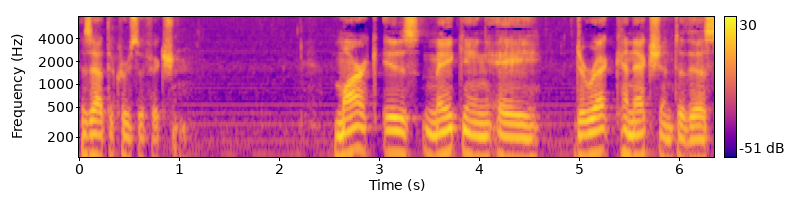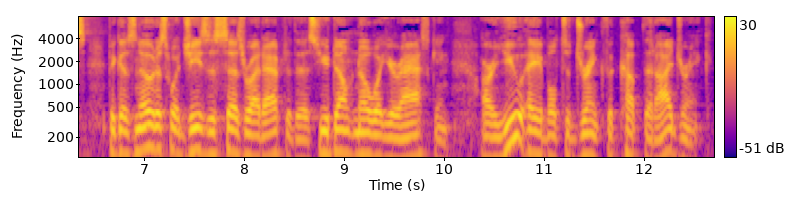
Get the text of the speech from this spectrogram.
is at the crucifixion. Mark is making a direct connection to this because notice what Jesus says right after this. You don't know what you're asking. Are you able to drink the cup that I drink?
